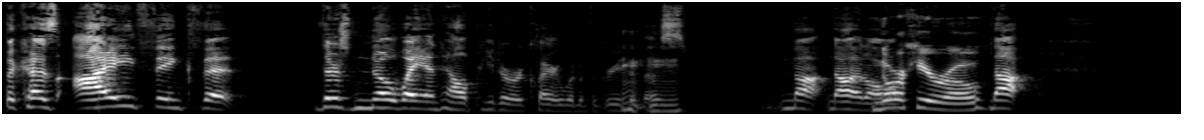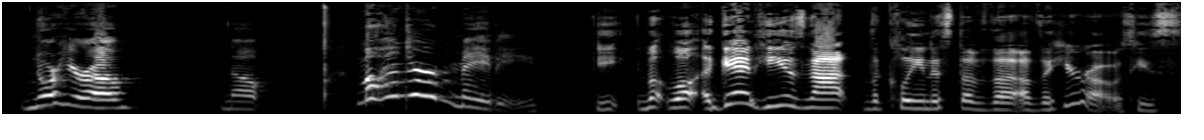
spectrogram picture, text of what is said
because I think that there's no way in hell Peter or Claire would have agreed to this. Not, not at all. Nor Hiro. Not, nor Hiro. Nope. Mohinder, maybe. He- well, again, he is not the cleanest of the of the heroes. He's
